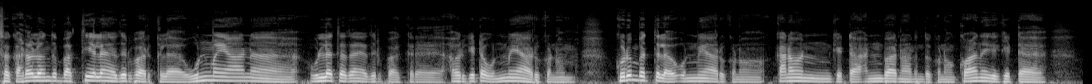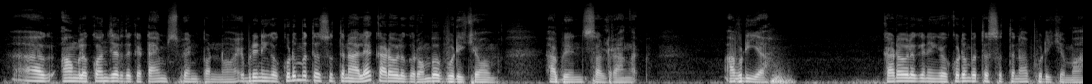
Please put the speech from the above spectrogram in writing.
ஸோ கடவுள் வந்து பக்தியெல்லாம் எதிர்பார்க்கல. உண்மையான உள்ளத்தை தான் எதிர்பார்க்குற. அவர்கிட்ட உண்மையாக இருக்கணும். குடும்பத்தில் உண்மையாக இருக்கணும். கணவன்கிட்ட அன்பாக நடந்துக்கணும். குழந்தைங்க கிட்ட அவங்கள கொஞ்சறதுக்கு டைம் ஸ்பெண்ட் பண்ணோம். இப்படி நீங்கள் குடும்பத்தை சுற்றினாலே கடவுளுக்கு ரொம்ப பிடிக்கும் அப்படின்னு சொல்கிறாங்க அப்படியா? கடவுளுக்கு நீங்கள் குடும்பத்தை சுற்றினா பிடிக்குமா?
